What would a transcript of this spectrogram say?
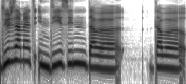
Duurzaamheid in die zin dat we, dat we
